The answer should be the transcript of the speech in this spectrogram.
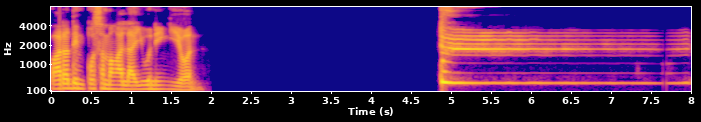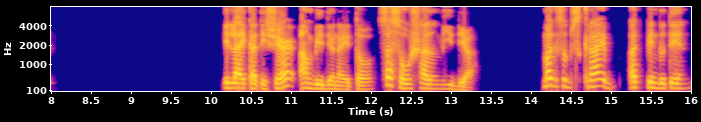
para din po sa mga layuning iyon. I-like at i-share ang video na ito sa social media. Mag-subscribe at pindutin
